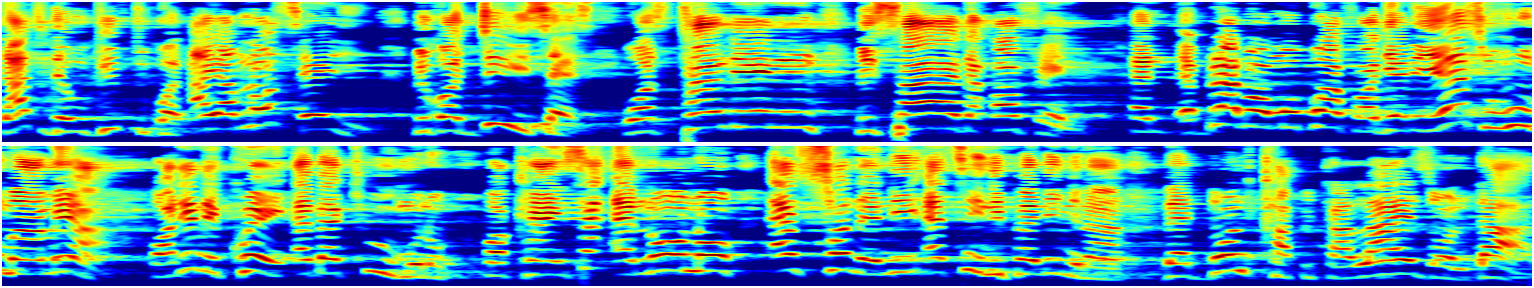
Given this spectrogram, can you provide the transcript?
that they will give to God. I am not saying because Jesus was standing beside the offering. And a brother no more for the yes who mamia ah, or the queen ever two mono or can say and no no as son any as in the but don't capitalize on that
